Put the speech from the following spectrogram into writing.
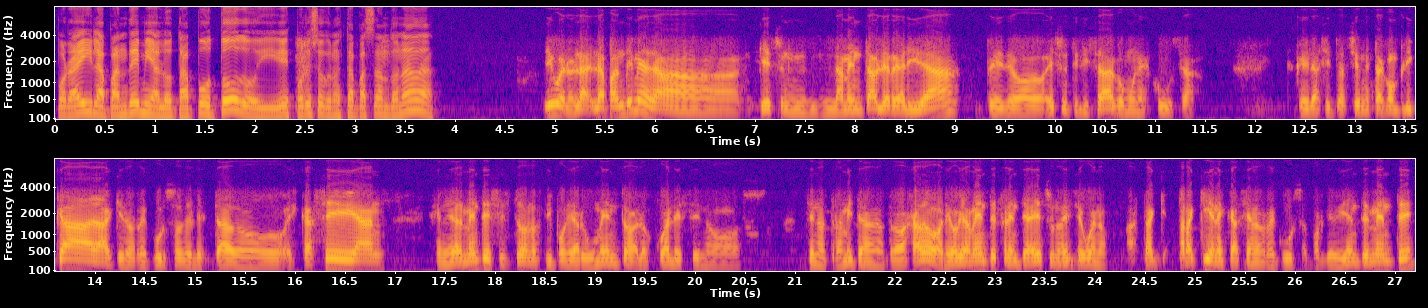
por ahí la pandemia lo tapó todo y es por eso que no está pasando nada? Y bueno, la, pandemia, que es una lamentable realidad, pero es utilizada como una excusa. Que la situación está complicada, que los recursos del Estado escasean. Generalmente esos son los tipos de argumentos a los cuales se nos, se nos tramitan a los trabajadores. Obviamente frente a eso uno dice, bueno, hasta ¿para quién escasean los recursos? Porque evidentemente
